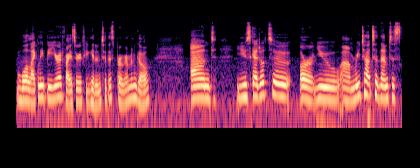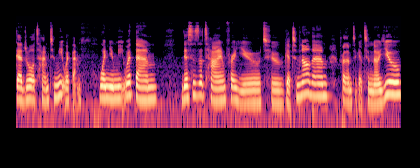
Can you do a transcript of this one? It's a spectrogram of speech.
will likely be your advisor if you get into this program and go. And you schedule to or you um, reach out to them to schedule a time to meet with them when you meet with them This is a time for you to get to know them, for them to get to know you.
